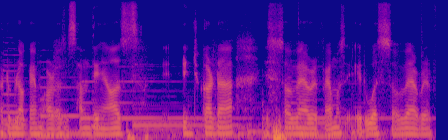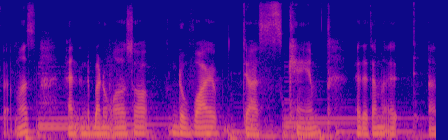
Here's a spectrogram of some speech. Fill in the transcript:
or the Block M or something else in Jakarta is so very famous. It was so very famous, and in the Bandung also the vibe just came at the time uh,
